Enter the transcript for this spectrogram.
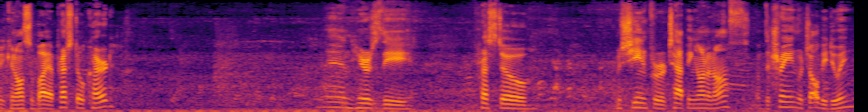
You can also buy a Presto card. And here's the Presto machine for tapping on and off of the train, which I'll be doing.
